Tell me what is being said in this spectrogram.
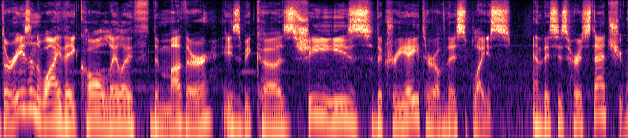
The reason why they call Lilith the Mother is because she is the creator of this place, and this is her statue.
